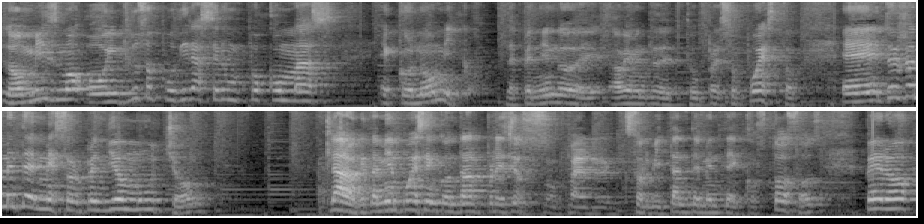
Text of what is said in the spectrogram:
lo mismo o incluso pudiera ser un poco más económico, dependiendo de, obviamente de tu presupuesto. Eh, entonces realmente me sorprendió mucho Claro que también puedes encontrar precios súper exorbitantemente costosos, pero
